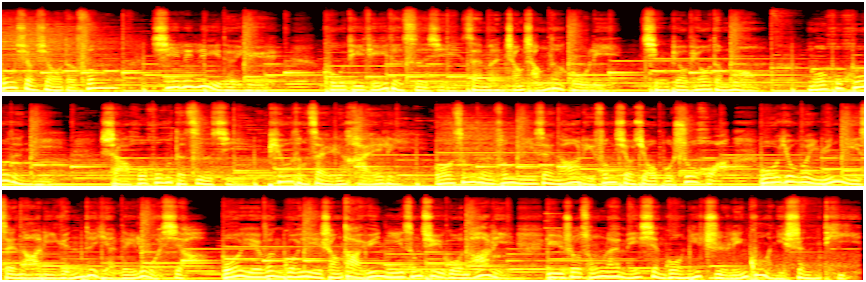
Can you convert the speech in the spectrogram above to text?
呼啸啸的风，淅沥沥的雨，哭啼啼的自己，在漫长长的故里，呼呼的你，傻乎乎的自己，飘荡在人海里。我曾问风你在哪里，风笑笑不说话。我又问云你在哪里，云的眼泪落下。我也问过一场大雨，你曾去过哪里？雨说从来没见过你，只淋过你身体。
